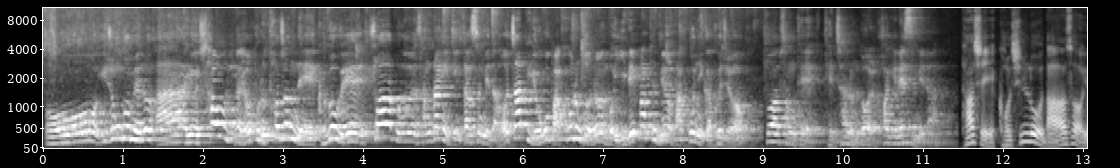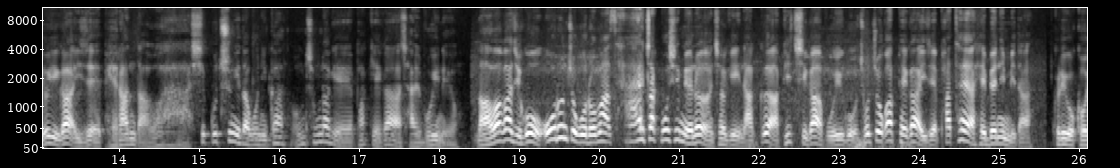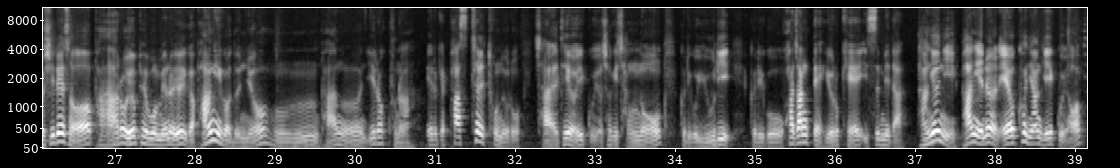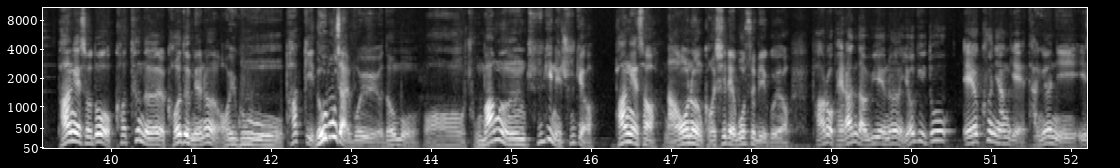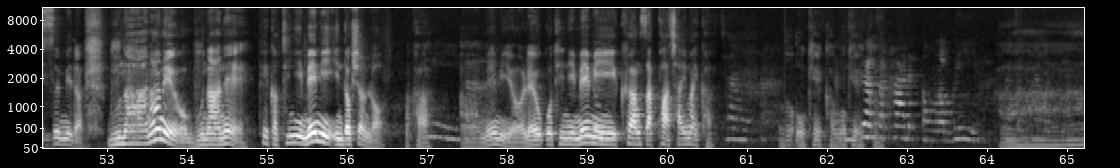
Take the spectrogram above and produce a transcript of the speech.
어, 이 정도면은, 아, 이거 샤워기가 옆으로 터졌네. 그거 외에 수압은 상당히 괜찮습니다. 어차피 요거 바꾸는 거는 뭐 200바트면 바꾸니까, 그죠? 수압 상태 괜찮은 걸 확인했습니다. 다시 거실로 나와서 여기가 이제 베란다. 와, 19층이다 보니까 엄청나게 밖에가 잘 보이네요. 나와가지고 오른쪽으로만 살짝 보시면은 저기 나크아 비치가 보이고 저쪽 앞에가 이제 파타야 해변입니다. 그리고 거실에서 바로 옆에 보면은 여기가 방이거든요. 음, 방은 이렇구나. 이렇게 파스텔 톤으로 잘 되어 있고요. 저기 장롱, 그리고 유리, 그리고 화장대 이렇게 있습니다. 당연히 방에는 에어컨이 한 개 있고요. 방에서도 커튼을 걷으면은 어이구 밖이 너무 잘 보여요. 너무. 와, 조망은 죽이네 죽여. 방에서 나오는 거실의 모습이고요. 바로 베란다 위에는 여기도 에어컨이 한 개 당연히 있습니다. 무난하네요. 무난해. 그러니까 티니 매미 인덕션러. 카. 아, 매미요. 레오꼬 티니 매미 크앙 싹파 차이마이카. ใช่ค่ะ 어, 오케이 카 มี 오케이 เครื่อง 카. ซักผ้าตรงล็อบบี้อะเครื่องซักผ้า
